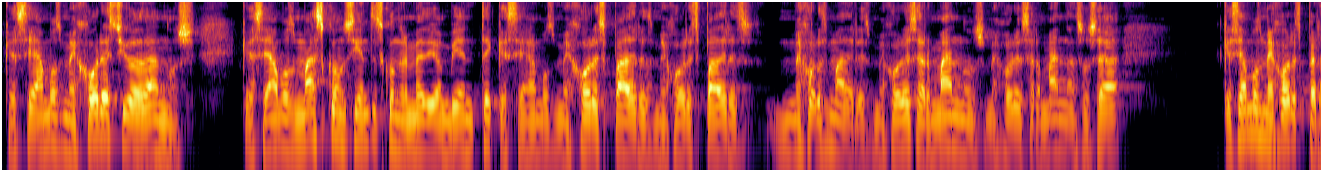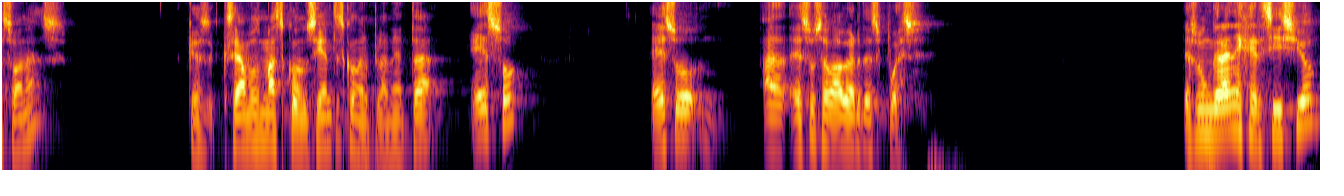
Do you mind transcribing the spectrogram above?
que seamos mejores ciudadanos, que seamos más conscientes con el medio ambiente, que seamos mejores padres, mejores padres, mejores madres, mejores hermanos, mejores hermanas, o sea, que seamos mejores personas, que, seamos más conscientes con el planeta, eso, eso, eso se va a ver después. Es un gran ejercicio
